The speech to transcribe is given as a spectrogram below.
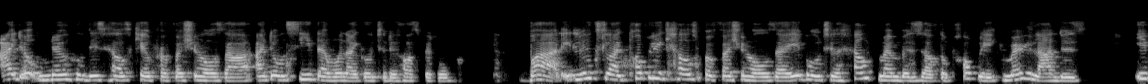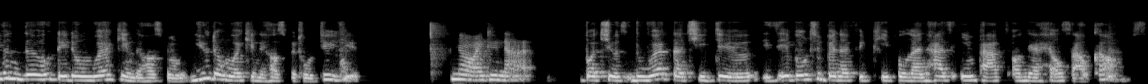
I don't know who these healthcare professionals are. I don't see them when I go to the hospital. But it looks like public health professionals are able to help members of the public, Marylanders, even though they don't work in the hospital. You don't work in the hospital, do you? No, I do not. But you, the work that you do is able to benefit people and has impact on their health outcomes.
